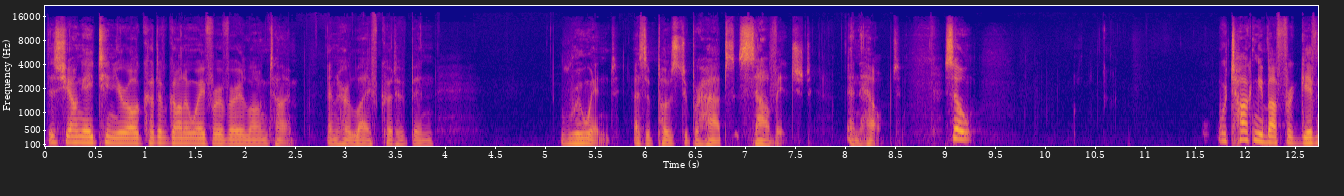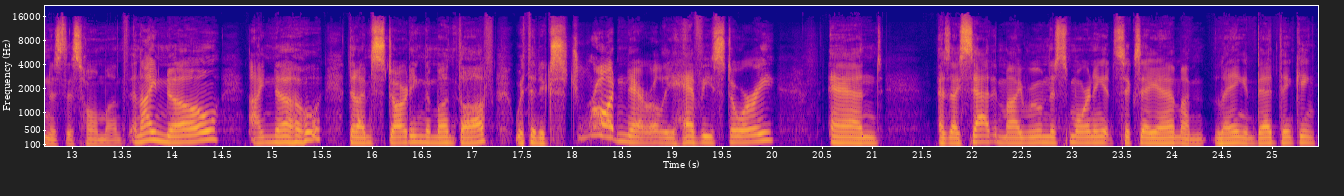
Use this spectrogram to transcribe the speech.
this young 18 year old could have gone away for a very long time and her life could have been ruined as opposed to perhaps salvaged and helped. So, we're talking about forgiveness this whole month. And I know, I know that I'm starting the month off with an extraordinarily heavy story. And as I sat in my room this morning at 6 a.m., I'm laying in bed thinking,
